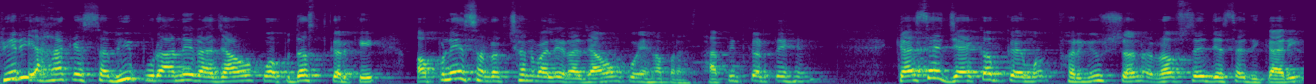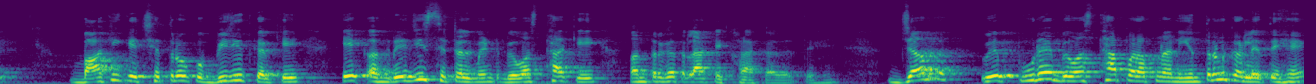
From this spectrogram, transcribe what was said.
फिर यहाँ के सभी पुराने राजाओं को अपदस्त करके अपने संरक्षण वाले राजाओं को यहाँ पर स्थापित करते हैं। कैसे जैकब कैमक रफ से जैसे अधिकारी बाकी के क्षेत्रों को विजित करके एक अंग्रेज़ी सेटलमेंट व्यवस्था के अंतर्गत ला के खड़ा कर देते हैं। जब वे पूरे व्यवस्था पर अपना नियंत्रण कर लेते हैं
